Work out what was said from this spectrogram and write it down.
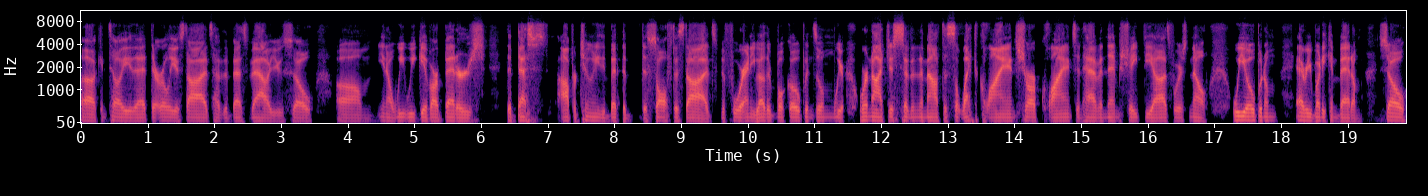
uh, can tell you that the earliest odds have the best value. So, um, you know, we we give our betters the best opportunity to bet the, the softest odds before any other book opens them. We're we're not just sending them out to select clients, sharp clients, and having them shape the odds for us. No, we open them. Everybody can bet them. So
